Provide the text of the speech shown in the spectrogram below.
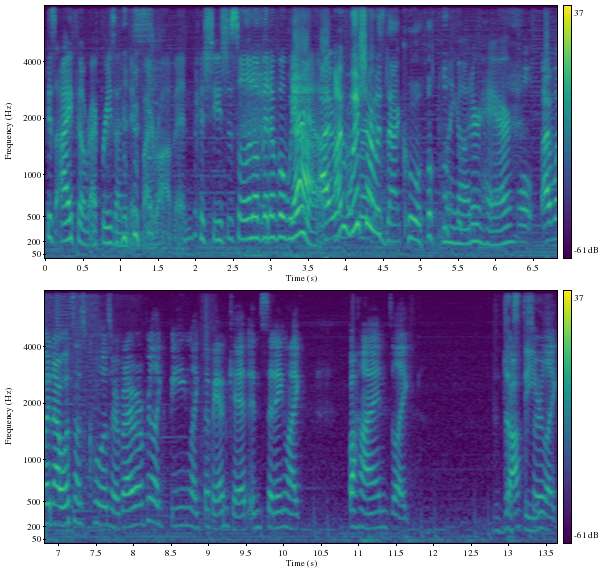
because i feel represented by robin because she's just a little bit of a weirdo Yeah, I I wish I was that cool. oh my god her hair Well, I when I wasn't as cool as her, but I remember like being like the band kid and sitting like behind like The jocks Steve. or like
